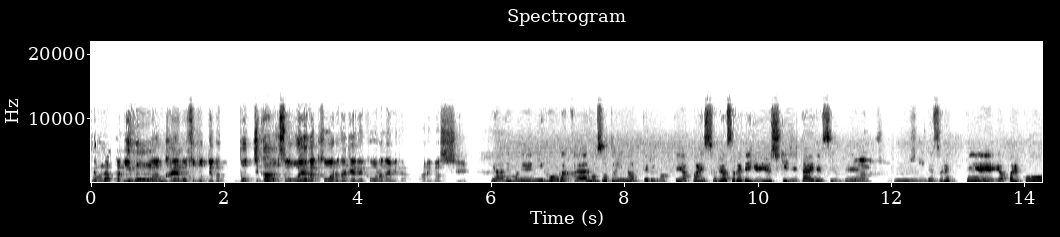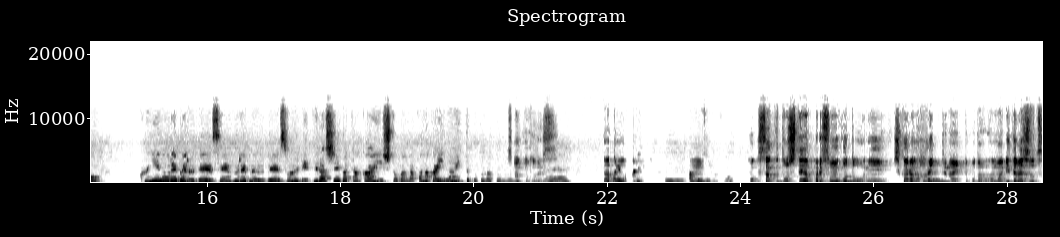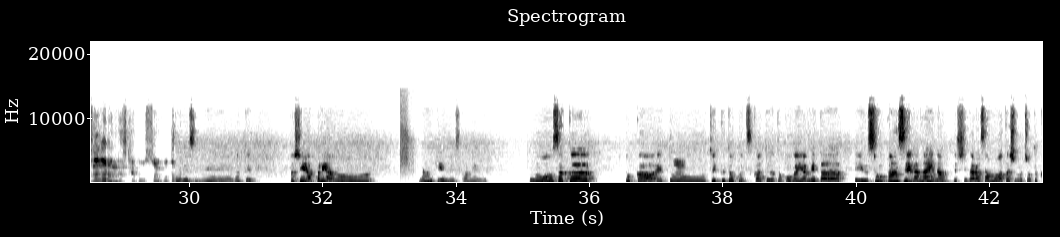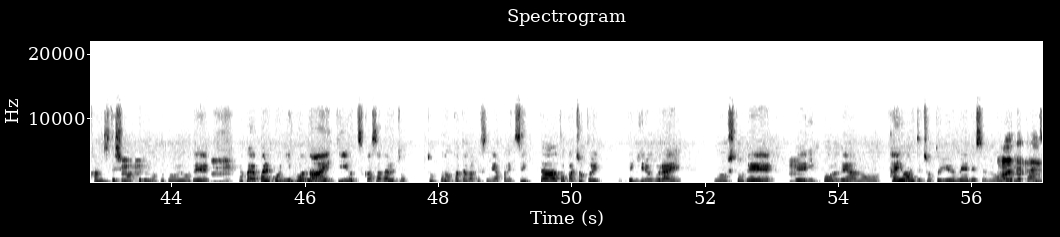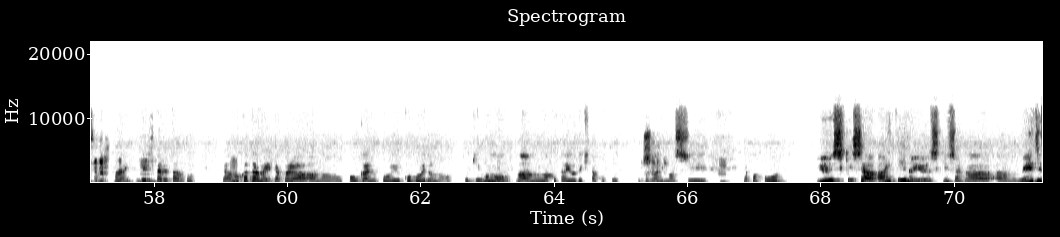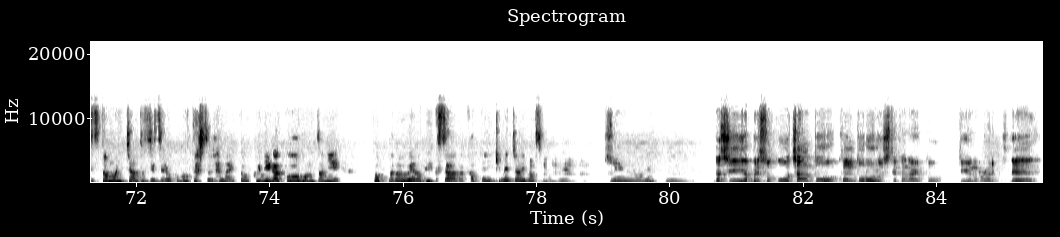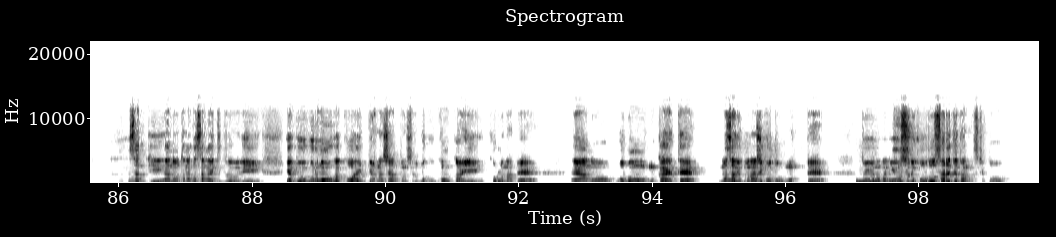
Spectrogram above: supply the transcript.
でもなんか日本は蚊帳の外っていうか、どっちかその親が変わるだけで変わらないみたいなありますし。いや、でもね、日本が蚊帳の外になってるのって、やっぱりそれはそれで由々しき事態ですよそうなんね。ですよ。うん、で、それって、やっぱりこう、国のレベルで、政府レベルで、そういうリテラシーが高い人がなかなかいないってことだと思うんそういうことです。ね。あやっぱりと、うん、あ、どうぞどうぞ。国策としてやっぱりそういうことに力が入ってないってことは、まあ、リテラシーとつながるんですけど、そういうことは。そうですね。だって、私、やっぱりあの、なんていうんですかね、その大阪とか、えっと、TikTok 使ってたとこがやめたっていう相関性がないなって、しだらさんも私もちょっと感じてしまってるのと同様で、うん。なんかやっぱりこう、日本の IT を司るトトップの方がですね、やっぱり Twitter とかちょっとできるぐらいの人で、うんで、一方で、あの、台湾ってちょっと有名ですよね、オーはいドリー・タンさん。有名ですねはい、デジタル担当。で、あの方がいたから、あの、今回のこういうコボイドの時も、まあ、あの、うまく対応できたことことがありますしうん、やっぱこう、有識者、IT の有識者が、あの、名実ともにちゃんと実力持った人じゃないと、国がこう、本当にトップの上のフィクサーが勝手に決めちゃいますもんね。そう命運をね。うん。だし、やっぱりそこをちゃんとコントロールしていかないとっていうのがあります。で、さっきあの田中さんが言ってたように、いや、Google の方が怖いっていう話あったんですけど、僕、今回、コロナでえーあのお盆を迎えて、まさに同じことを思って、というのがニュースで報道されてたんですけど、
